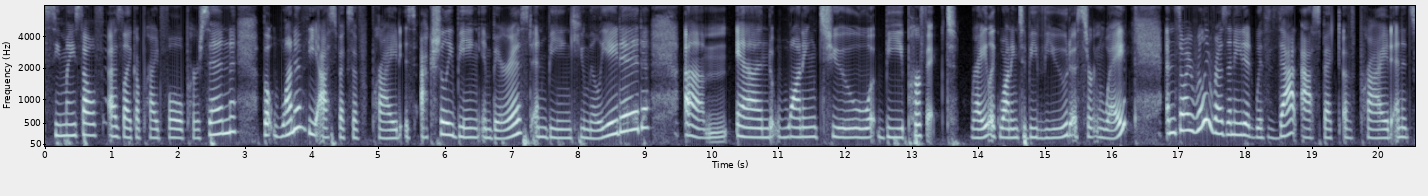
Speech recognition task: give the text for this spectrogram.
see myself as like a prideful person. But one of the aspects of pride is actually being embarrassed and being humiliated um, and wanting to be perfect right? Like wanting to be viewed a certain way. And so I really resonated with that aspect of pride. And it's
